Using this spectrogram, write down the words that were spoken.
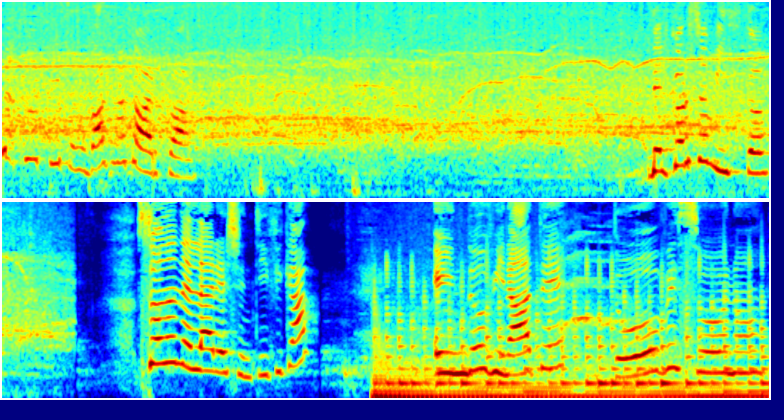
Ciao, a tutti, sono Basma Corfa. Del corso misto. Sono nell'area scientifica e indovinate dove sono.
